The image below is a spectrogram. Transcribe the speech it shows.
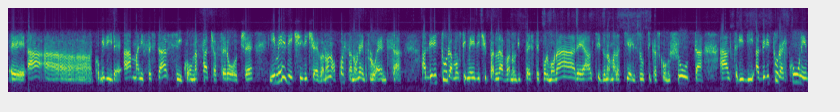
eh, a, a, dire, a, manifestarsi con una faccia feroce, i medici dicevano no, questa non è influenza, addirittura molti medici parlavano di peste polmonare, altri di una malattia esotica sconosciuta, di, addirittura alcuni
